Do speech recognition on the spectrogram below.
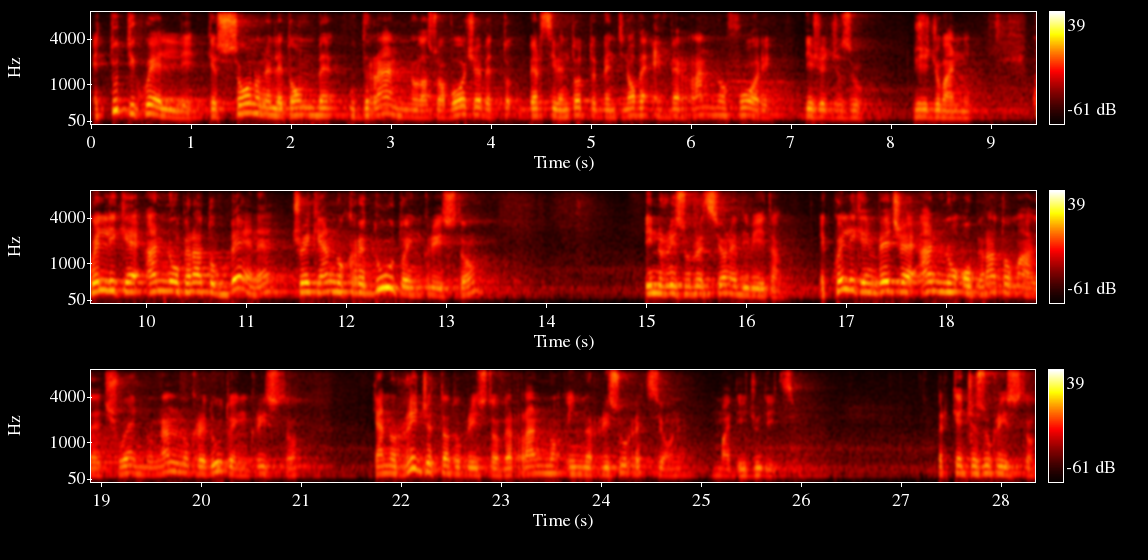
E tutti quelli che sono nelle tombe udranno la sua voce, versi 28 e 29, e verranno fuori, dice Gesù. dice Giovanni. Quelli che hanno operato bene, cioè che hanno creduto in Cristo, in risurrezione di vita. E quelli che invece hanno operato male, cioè non hanno creduto in Cristo, che hanno rigettato Cristo, verranno in risurrezione, ma di giudizio perché Gesù Cristo,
